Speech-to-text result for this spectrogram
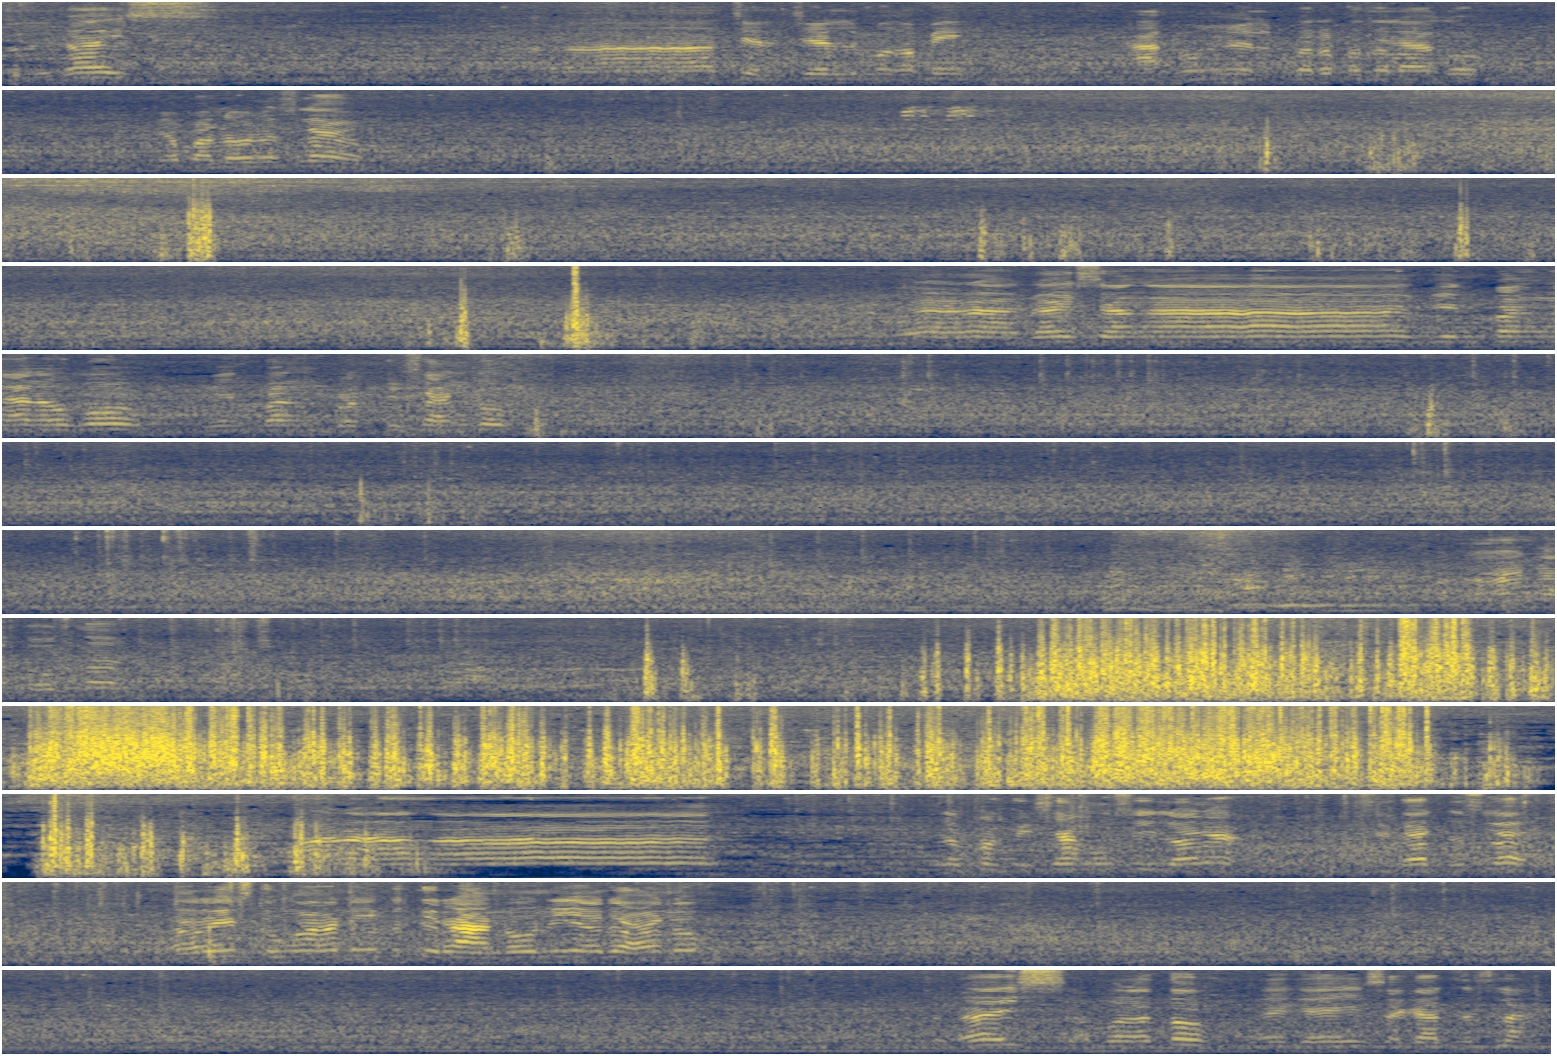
Guys. Ah, chill chill naman kami. Ako ng helper padala ko. Kapalo na sila. Yan na guys ang uh, yun pang ano ko, yun pang praktisan ko. Napagtisya ko sila na. Sikat na sila. Aresto nga ni veterano niya da ano. So guys, amo na to. Okay guys, agad na.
